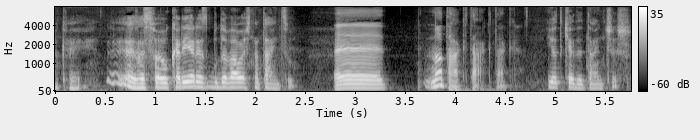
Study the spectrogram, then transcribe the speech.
Okej. Okay. Za swoją karierę zbudowałeś na tańcu. E, no tak, tak, tak. I od kiedy tańczysz?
